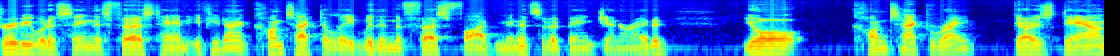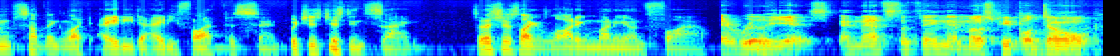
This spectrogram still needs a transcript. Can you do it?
Drewbie would have seen this firsthand. If you don't contact a lead within the first five minutes of it being generated, your contact rate goes down something like 80 to 85%, which is just insane. So that's just like lighting money on fire. It really is. And that's the thing that most people don't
